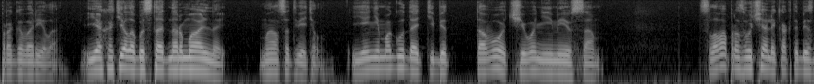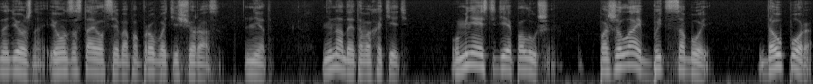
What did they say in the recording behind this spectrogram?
проговорила. «Я хотела бы стать нормальной. Майлз ответил. «Я не могу дать тебе того, чего не имею сам». Слова прозвучали как-то безнадежно, и он заставил себя попробовать еще раз. «Нет, не надо этого хотеть. У меня есть идея получше. Пожелай быть собой. До упора.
